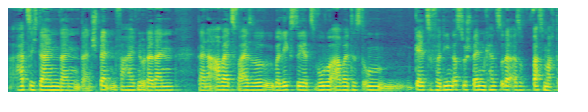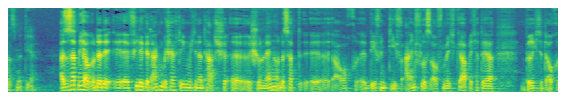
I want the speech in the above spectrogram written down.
Hat sich dein, dein, dein Spendenverhalten oder dein, deine Arbeitsweise, überlegst du jetzt, wo du arbeitest, um Geld zu verdienen, dass du spenden kannst? Oder also was macht das mit dir? Also es hat mich auch, oder äh, viele Gedanken beschäftigen mich in der Tat äh, schon länger und es hat äh, auch definitiv Einfluss auf mich gehabt. Ich hatte ja berichtet auch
